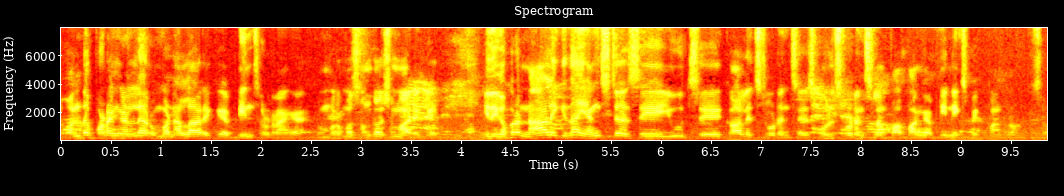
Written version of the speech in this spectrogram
வந்த படங்கள்ல ரொம்ப நல்லா இருக்கு அப்படின்னு சொல்றாங்க. ரொம்ப ரொம்ப சந்தோஷமா இருக்கு. இதுக்கப்புறம் நாளைக்கு தான் youngsters youths college students school ஸ்டூடெண்ட்ஸ்லாம் பார்ப்பாங்க அப்படின்னு எக்ஸ்பெக்ட் பண்றோம். ஸோ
